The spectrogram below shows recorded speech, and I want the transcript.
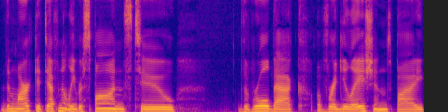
the market definitely responds to the rollback of regulations by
